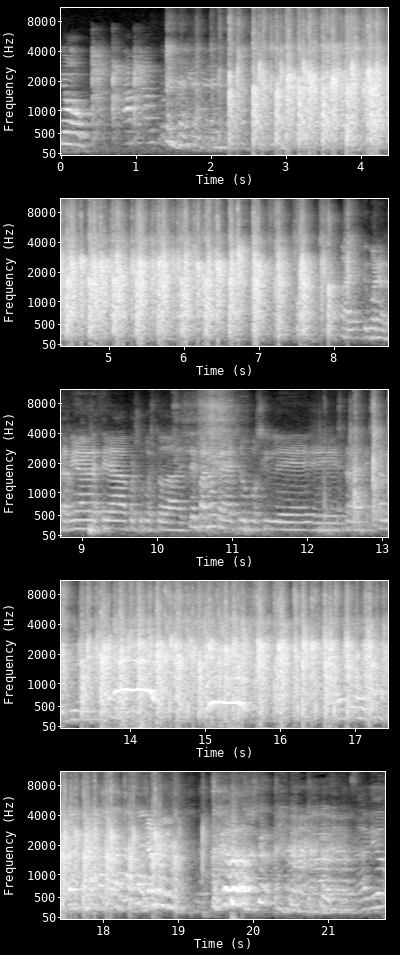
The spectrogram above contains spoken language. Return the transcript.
No. Vale, bueno, también agradecer a, por supuesto a Estefano que ha hecho posible eh, esta, esta locura. ¡Ya no me- ¡Adiós!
